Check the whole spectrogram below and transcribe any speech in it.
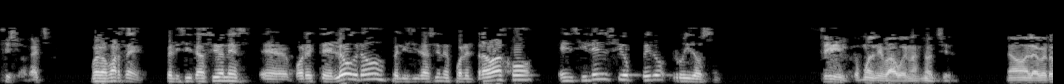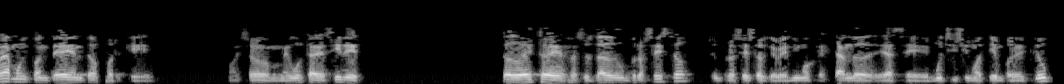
Sí, yo, gacho. Bueno, Marce, felicitaciones eh, por este logro, felicitaciones por el trabajo, en silencio pero ruidoso. Sí, ¿cómo les va? Buenas noches. No, la verdad muy contentos porque, como yo me gusta decir, todo esto es resultado de un proceso, de un proceso que venimos gestando desde hace muchísimo tiempo en el club.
